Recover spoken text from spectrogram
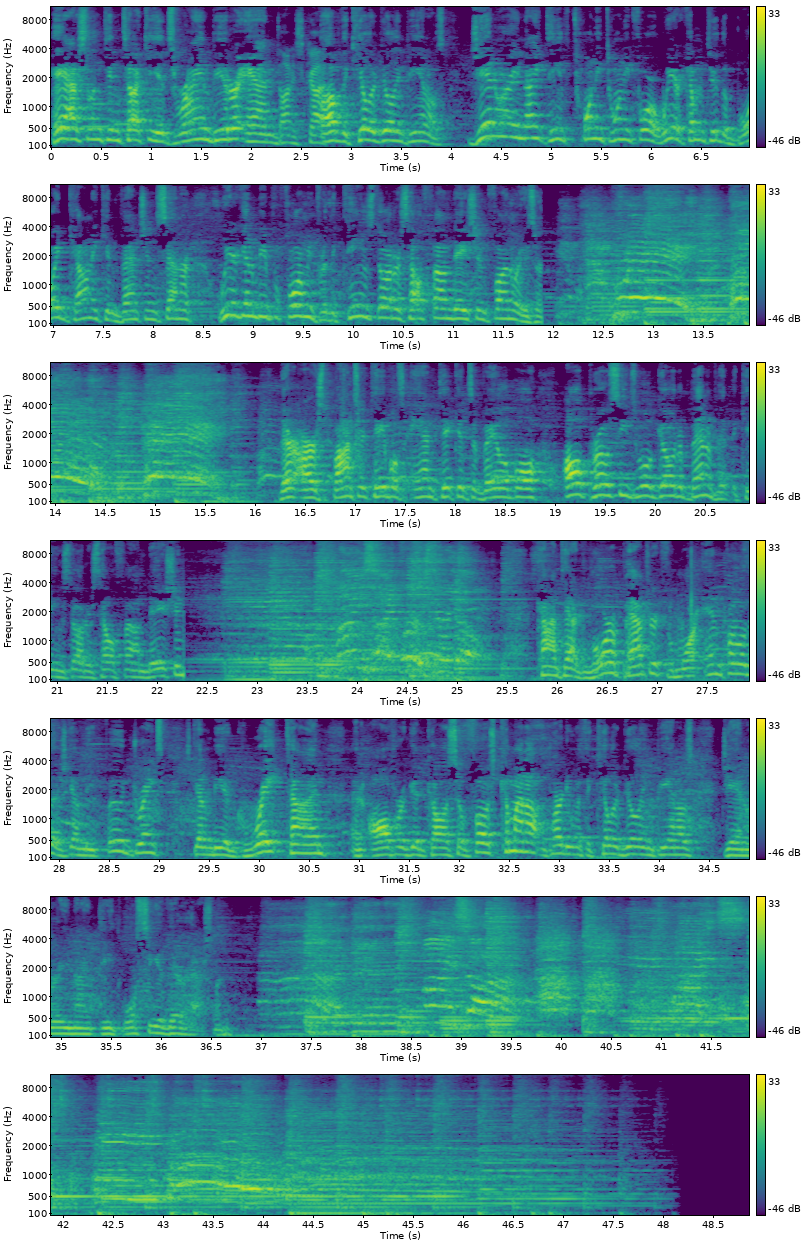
Hey, Ashland, Kentucky, it's Ryan Buter and Donnie Scott. of the Killer Dueling Pianos. January 19th, 2024, we are coming to the Boyd County Convention Center. We are going to be performing for the King's Daughters Health Foundation fundraiser. Hooray! Ho! Hey! There are sponsor tables and tickets available. All proceeds will go to benefit the King's Daughters Health Foundation. Contact Laura Patrick for more info. There's going to be food, drinks. It's going to be a great time and all for a good cause. So, folks, come on out and party with the Killer Dueling Pianos January 19th. We'll see you there, Ashland.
